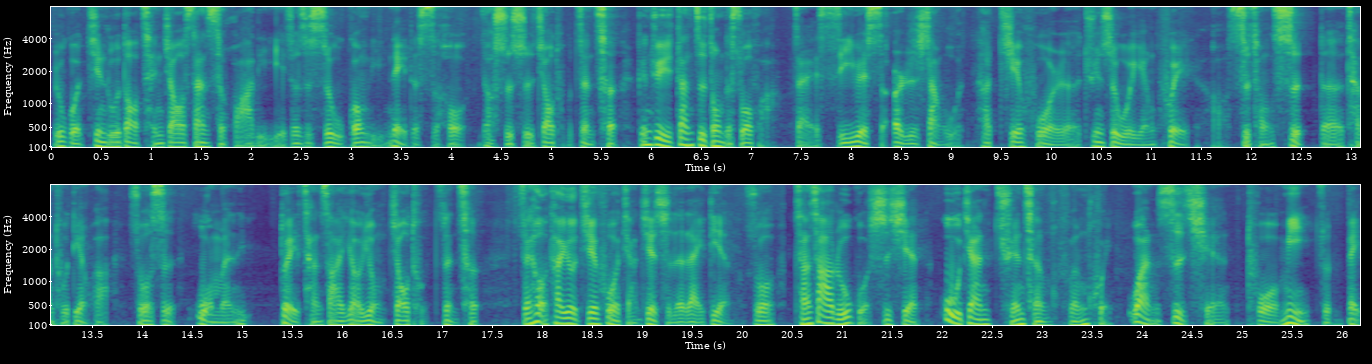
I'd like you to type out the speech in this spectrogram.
如果进入到城郊三十华里，也就是十五公里内的时候，要实施焦土政策。根据张治中的说法，在十一月十二日上午，他接获了军事委员会啊侍从室的长途电话，说是我们对长沙要用焦土政策。随后，他又接获蒋介石的来电，说长沙如果失陷，务将全城焚毁，万事前妥密准备，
